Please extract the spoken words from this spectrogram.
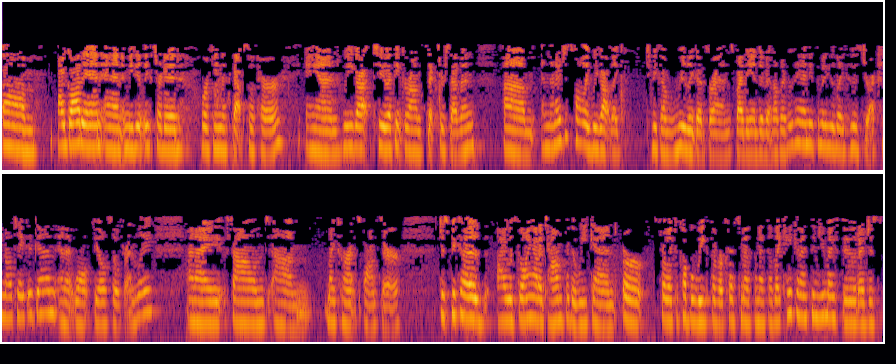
um, I got in and immediately started working the steps with her, and we got to I think around six or seven, um, and then I just felt like we got like to become really good friends by the end of it. And I was like, okay, I need somebody who like whose direction I'll take again, and it won't feel so friendly. And I found um, my current sponsor just because I was going out of town for the weekend or for like a couple weeks over Christmas and I said like, "Hey, can I send you my food? I just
